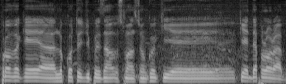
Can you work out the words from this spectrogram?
provoquer le côté du président Ousmane Sonko qui est, qui est déplorable.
